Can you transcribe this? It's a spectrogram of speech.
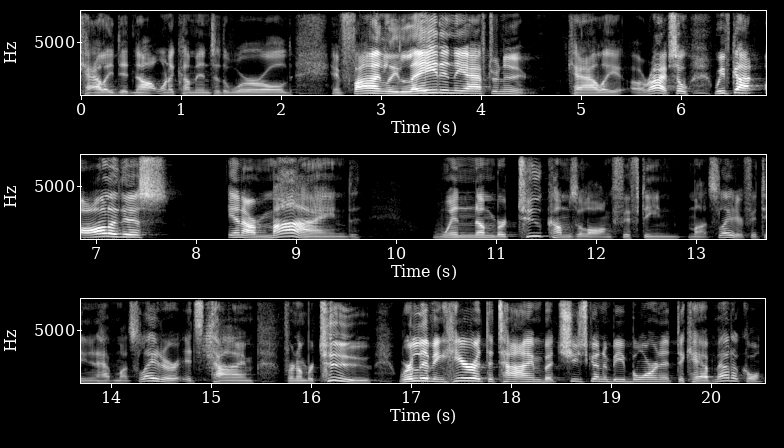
Callie did not want to come into the world. And finally, late in the afternoon, Callie arrived. So we've got all of this in our mind when number two comes along 15 months later, 15 and a half months later, it's time for number two. We're living here at the time, but she's going to be born at DeKalb Medical,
